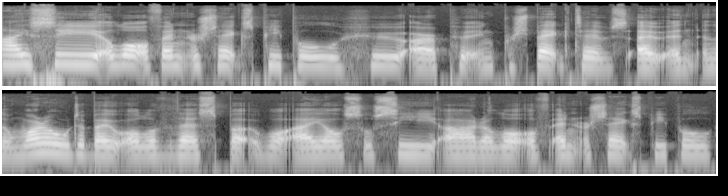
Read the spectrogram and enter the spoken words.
I see a lot of intersex people who are putting perspectives out into the world about all of this, but what I also see are a lot of intersex people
